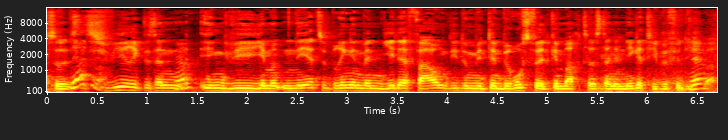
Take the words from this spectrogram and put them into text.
So, es ja, ist genau. schwierig, das dann ja. irgendwie jemandem näher zu bringen, wenn jede Erfahrung, die du mit dem Berufsfeld gemacht hast, eine negative für dich ja. war.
